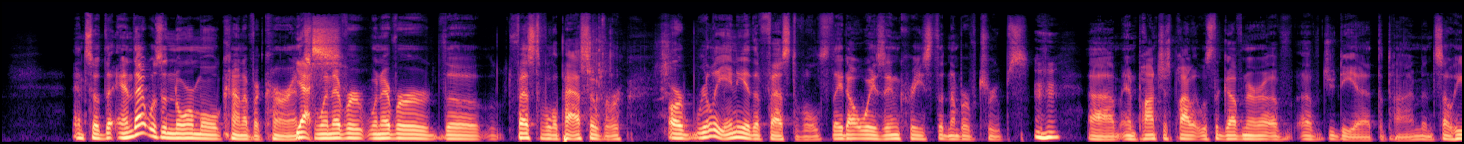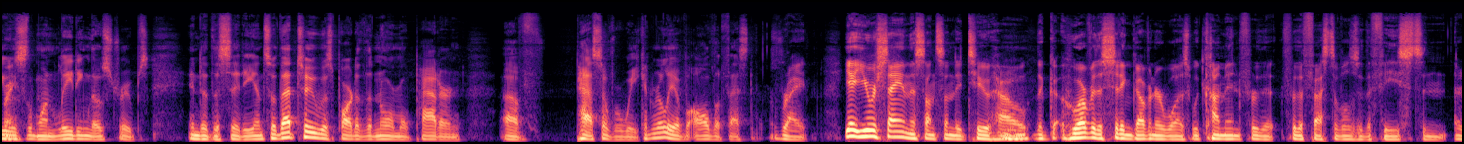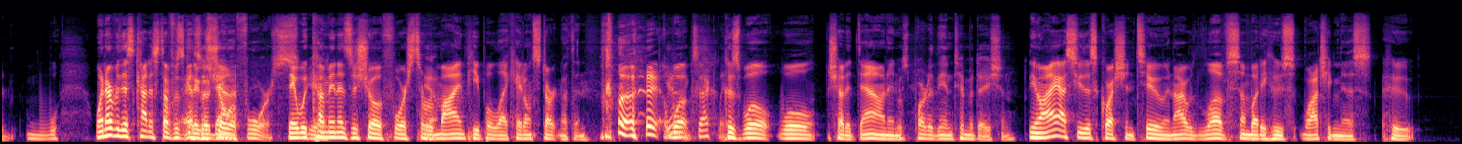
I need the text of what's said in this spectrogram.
And so the and that was a normal kind of occurrence. Yes. Whenever whenever the festival of Passover, or really any of the festivals, they'd always increase the number of troops. Mhm. Um, and Pontius Pilate was the governor of of Judea at the time, and so he was the one leading those troops into the city. And so that too was part of the normal pattern of Passover week, and really of all the festivals. right yeah you were saying this on sunday too how Mm-hmm. the whoever the sitting governor was would come in for the for the festivals or the feasts and or w- whenever this kind of stuff was going to a go show down of force, they would Yeah. come in as a show of force to Yeah. remind people like hey don't start nothing Yeah, exactly. because we'll we'll shut it down It and was part of the intimidation. you know, I asked you this question too, and I would love somebody who's watching this who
